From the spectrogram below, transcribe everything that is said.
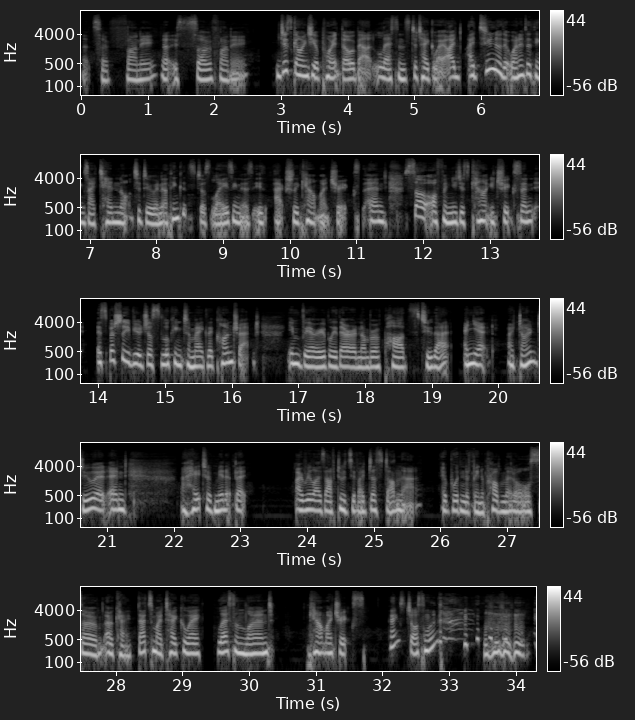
That's so funny. That is so funny. Just going to your point though about lessons to take away. I I do know that one of the things I tend not to do, and I think it's just laziness, is actually count my tricks. And so often you just count your tricks and especially if you're just looking to make the contract, invariably there are a number of paths to that. And yet I don't do it. And I hate to admit it, but I realize afterwards if I'd just done that, it wouldn't have been a problem at all. So, okay, that's my takeaway. Lesson learned. Count my tricks. Thanks, Jocelyn.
